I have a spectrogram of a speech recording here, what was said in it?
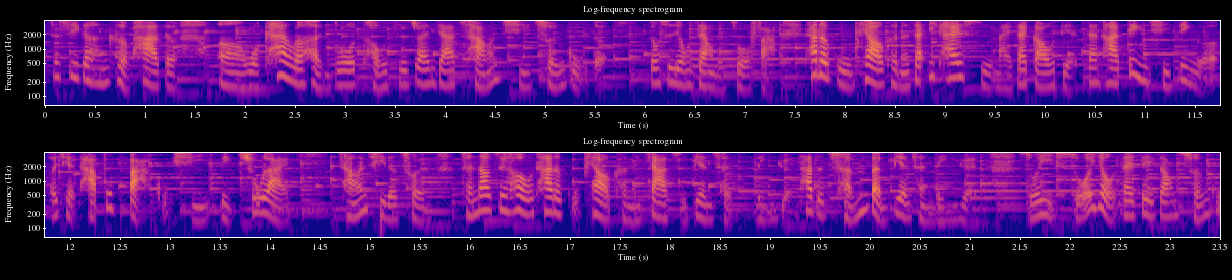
这是一个很可怕的。呃，我看了很多投资专家长期存股的，都是用这样的做法。他的股票可能在一开始买在高点，但他定期定额，而且他不把股息领出来。长期的存，存到最后，他的股票可能价值变成零元，它的成本变成零元，所以所有在这张存股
